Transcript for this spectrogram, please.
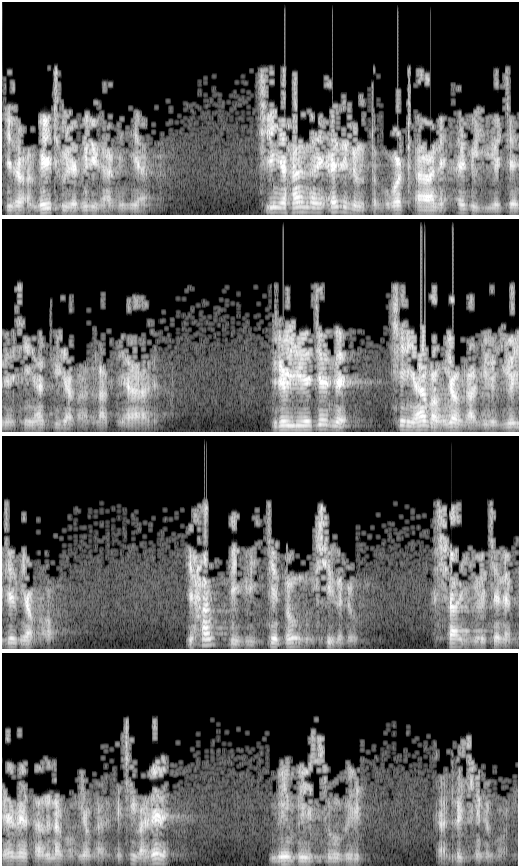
ဒီတော့အမေးထူတဲ့မိလိနာမင်းကြီးကရှင်ယဟန်နဲ့အဲ့ဒီလိုသဘောထားနဲ့အဲ့လိုရွေချက်နဲ့ရှင်ယဟန်ပြရပါသလားဗျာတဲ့ ဒီလိုရွေချက်နဲ့ရှင်ယဟန်ပေါင်းရောက်လာပြီးတော့ရွေချက်မြောက်အောင်ယဟန်ပြီးပြီးကျင့်သုံးလို့ရှိတယ်လို့အရှားရွေချက်နဲ့လည်းပဲသာသနာပေါင်းရောက်လာတယ်ရှိပါတယ်တဲ့မင်းပြီးဆိုပြီးကလွတ်ချင်လို့ပေါ့လေ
